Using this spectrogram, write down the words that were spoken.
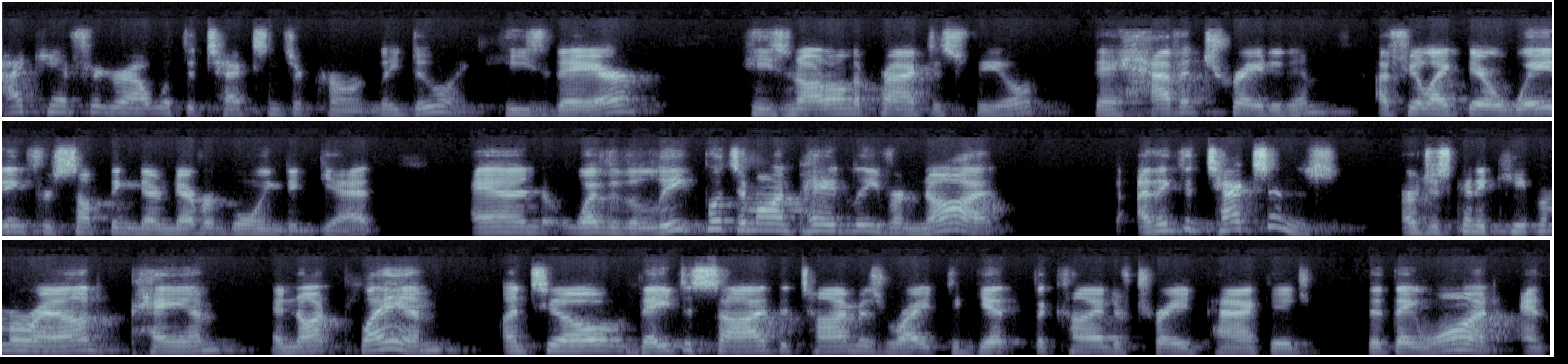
I can't figure out what the Texans are currently doing. He's there. He's not on the practice field. They haven't traded him. I feel like they're waiting for something they're never going to get. And whether the league puts him on paid leave or not, I think the Texans are just going to keep him around, pay him, and not play him until they decide the time is right to get the kind of trade package that they want. And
